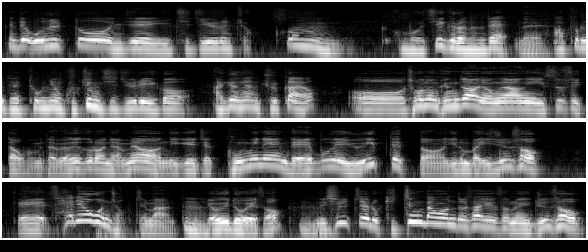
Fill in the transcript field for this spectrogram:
근데 오늘 또 이제 이 지지율은 조금 뭐지 그러는데 네. 앞으로 대통령 국정 지지율에 이거 악영향 줄까요? 어, 저는 굉장한 영향이 있을 수 있다고 봅니다. 왜 그러냐면 이게 이제 국민의힘 내부에 유입됐던 이른바 이준석 의 세력은 적지만 음. 여의도에서 음. 근데 실제로 기층 당원들 사이에서는 이준석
